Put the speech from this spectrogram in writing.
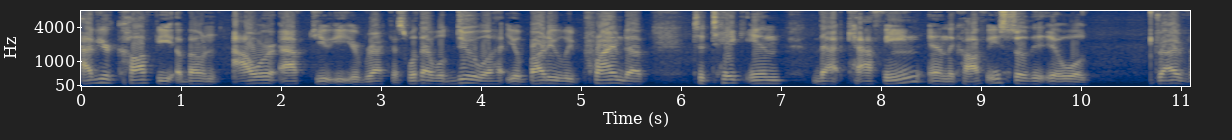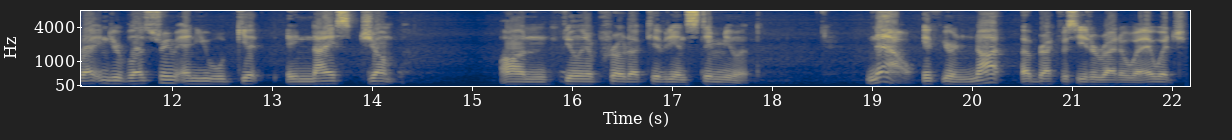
have your coffee about an hour after you eat your breakfast. What that will do, will your body will be primed up to take in that caffeine and the coffee so that it will drive right into your bloodstream and you will get a nice jump on feeling of productivity and stimulant. Now, if you're not a breakfast eater right away, which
